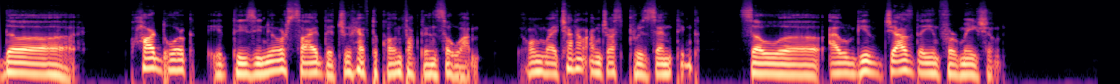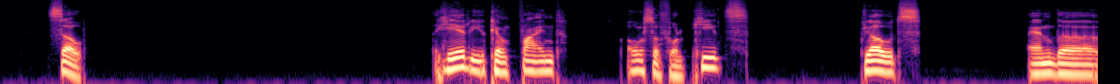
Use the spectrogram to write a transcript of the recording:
The hard work it is in your side that you have to contact and so on. On my channel, I'm just presenting, so uh, I will give just the information. So here you can find also for kids clothes and uh,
